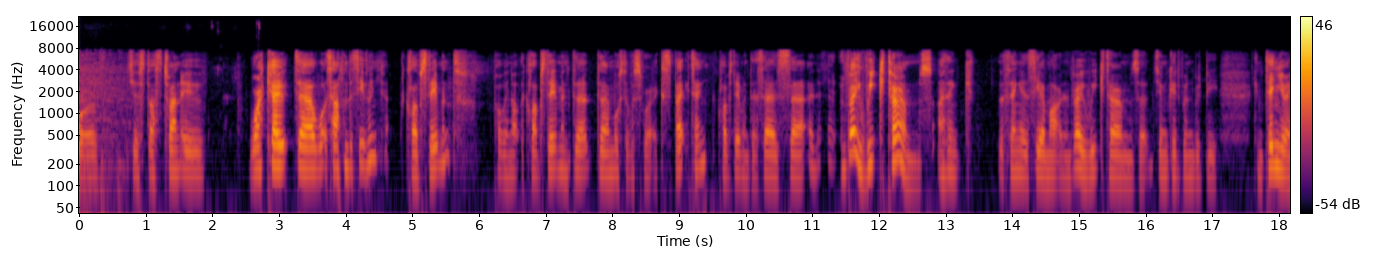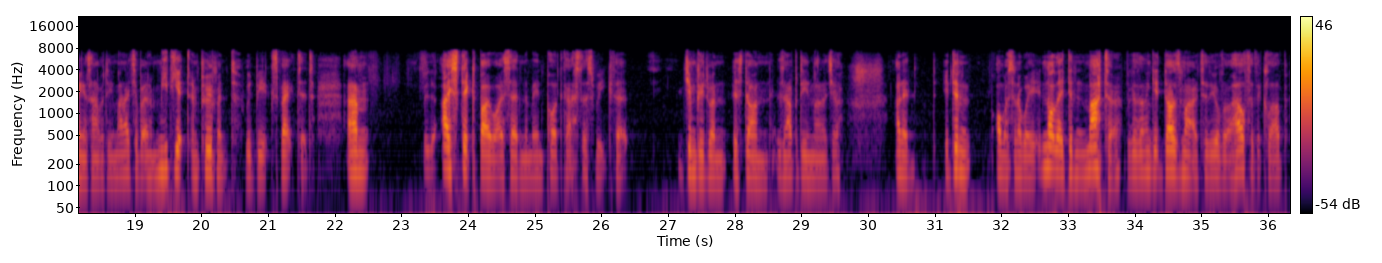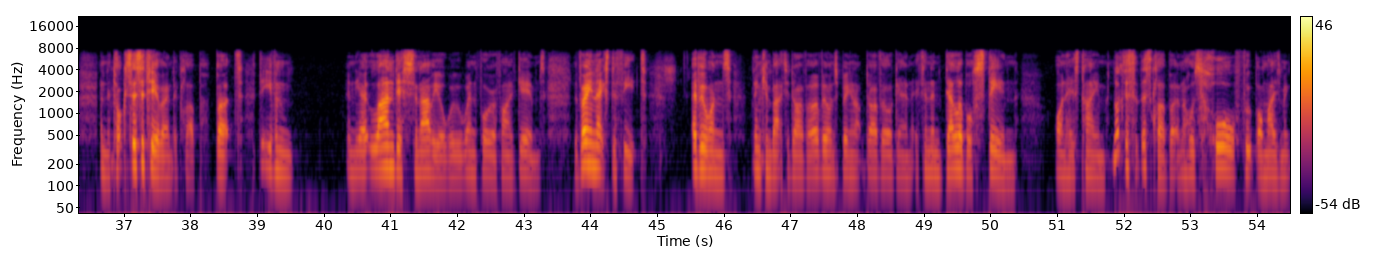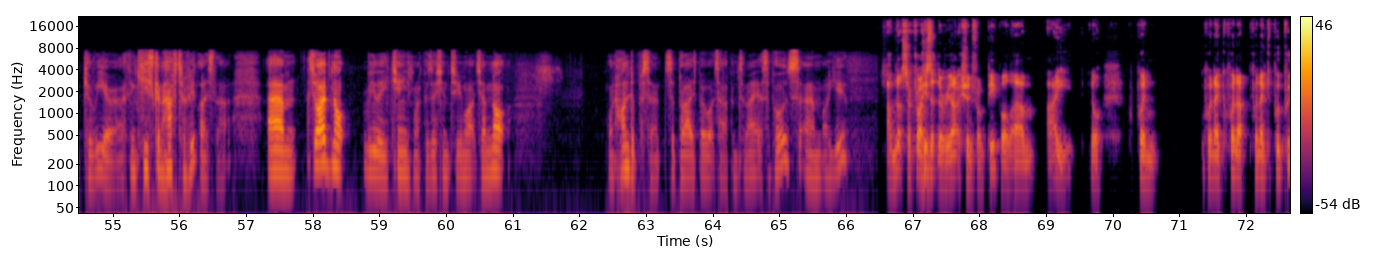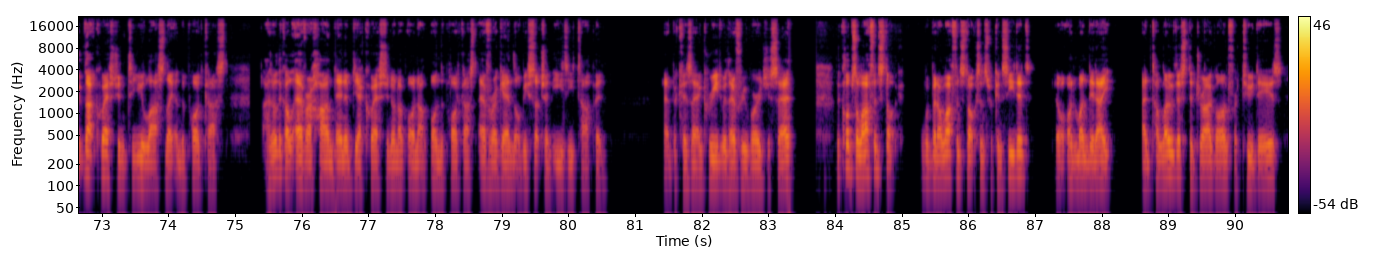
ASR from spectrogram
sort of just us trying to work out uh, what's happened this evening. Club statement, probably not the club statement that uh, most of us were expecting. Club statement that says, uh, in very weak terms, I think the thing is here, Martin, in very weak terms, that Jim Goodwin would be continuing as Aberdeen manager, but an immediate improvement would be expected. Um, I stick by what I said in the main podcast this week that Jim Goodwin is done as Aberdeen manager, and it it didn't almost in a way not that it didn't matter because I think it does matter to the overall health of the club and the toxicity around the club, but to even in the outlandish scenario where we win four or five games, the very next defeat, everyone's thinking back to Darvel, everyone's bringing up Darvel again. It's an indelible stain on his time, not just at this club, but in his whole football management career. I think he's going to have to realise that. Um, so I've not really changed my position too much. I'm not 100% surprised by what's happened tonight, I suppose. Um, are you? I'm not surprised at the reaction from people. Um, I, you know, when when I when I when I put, that question to you last night on the podcast, I don't think I'll ever hand anybody a question on a, on a, on the podcast ever again. That'll be such an easy tap in, uh, because I agreed with every word you said. The club's a laughing stock. We've been a laughing stock since we conceded on Monday night, and to allow this to drag on for two days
